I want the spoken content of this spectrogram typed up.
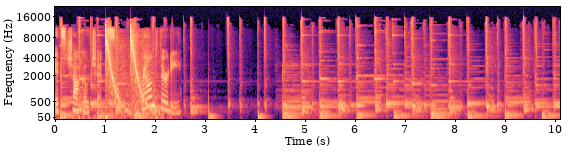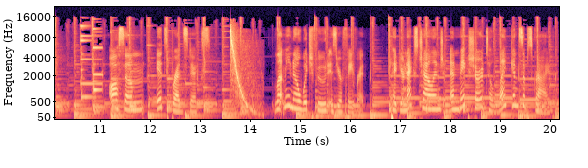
it's Choco Chips. Round 30. Awesome, it's breadsticks. Let me know which food is your favorite. Pick your next challenge and make sure to like and subscribe.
